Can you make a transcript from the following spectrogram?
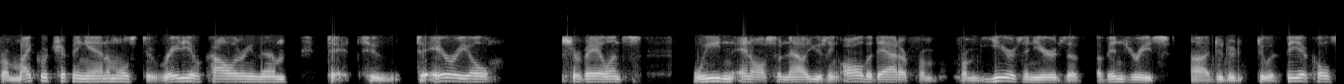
from microchipping animals to radio collaring them to to to aerial surveillance we and also now using all the data from from years and years of, of injuries uh, due to do with vehicles.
